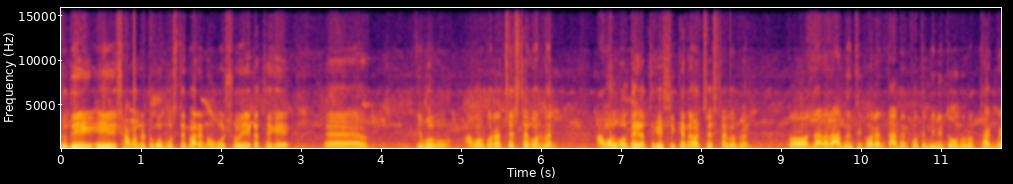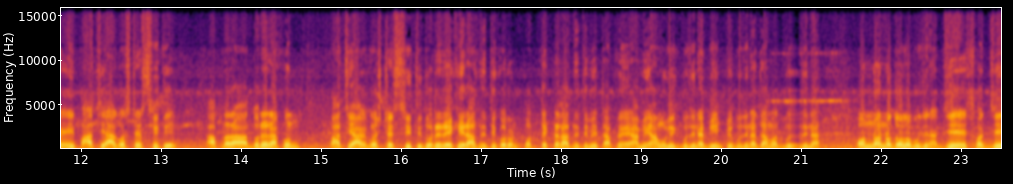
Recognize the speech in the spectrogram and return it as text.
যদি এই- সামান্যটুকু বুঝতে পারেন, অবশ্যই এটা থেকে কি বলব, আমল করার চেষ্টা করবেন। আমল বলতে এটা থেকে শিক্ষা নেওয়ার চেষ্টা করবেন। তো যারা রাজনীতি করেন, তাদের প্রতি বিনীত অনুরোধ থাকবে, এই পাঁচই আগস্টের স্মৃতি আপনারা ধরে রাখুন। পাঁচই আগস্টের স্মৃতি ধরে রেখে রাজনীতি করুন। প্রত্যেকটা রাজনীতিবিদ, আপনি, আমি আমলিক বুঝি না, বিএনপি বুঝি না, জামাত বুঝি না অন্য অন্য দলও বুঝি না। যে যে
